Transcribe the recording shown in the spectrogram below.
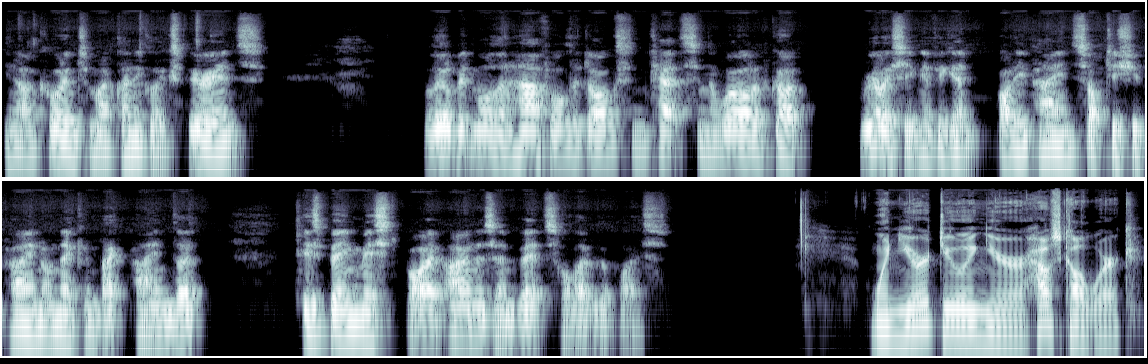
you know, according to my clinical experience, a little bit more than half all the dogs and cats in the world have got really significant body pain, soft tissue pain, or neck and back pain that is being missed by owners and vets all over the place. When you're doing your house call work,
